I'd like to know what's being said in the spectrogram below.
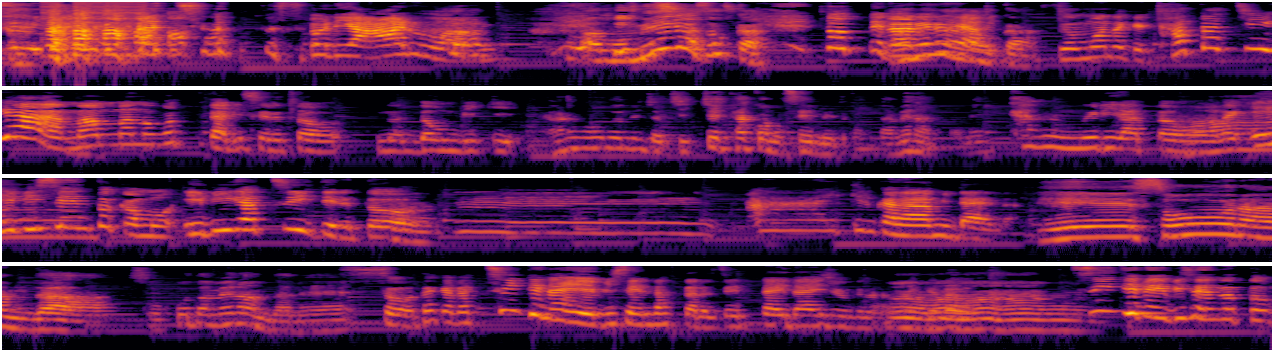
サイズみたいな感じだった。そりゃあるわ。のあ、もう目がそっか。取ってられるやんダメなのか。そう、もうなんか形がまんま残ったりすると、のドン引き。なるほどね。じゃあちっちゃいタコのせんべいとかもダメなんだね。多分無理だと思う。あーなんかエビせんとかもエビがついてると、うん、あー、いけるかなみたいな。へえ、そうなんだ。そこダメなんだね。そう、だからついてないエビせんだったら絶対大丈夫なんだけど、うんうんうんついてるエビせんだと、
